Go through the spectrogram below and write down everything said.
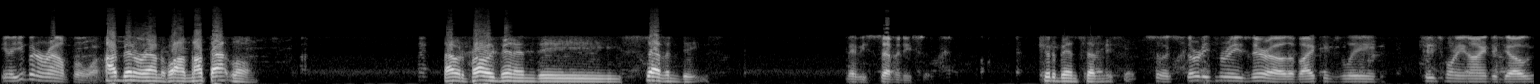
you know you've been around for a while. I've been around a while, not that long. That would have probably been in the 70s. Maybe 76. Could have been 76. So it's 33-0. The Vikings lead. 2:29 to go.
